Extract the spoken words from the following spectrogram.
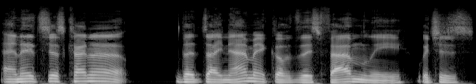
And it's just kind of the dynamic of this family, which is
